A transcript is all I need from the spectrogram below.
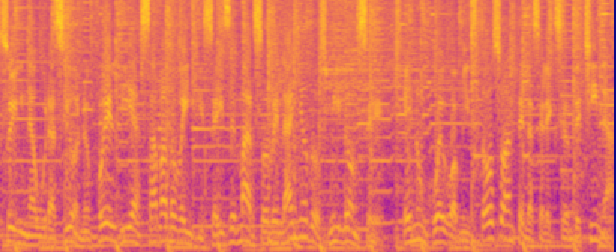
Su inauguración fue el día sábado 26 de marzo del año 2011 en un juego amistoso ante la selección de China.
